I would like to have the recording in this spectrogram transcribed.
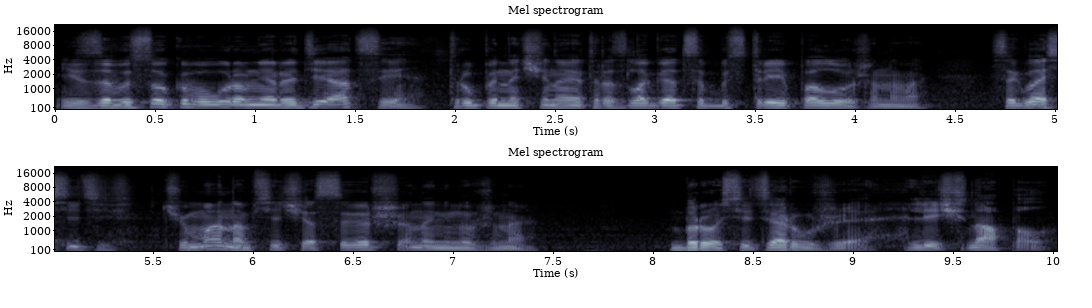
Из-за высокого уровня радиации трупы начинают разлагаться быстрее положенного – Согласитесь, чума нам сейчас совершенно не нужна. Бросить оружие, лечь на пол.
